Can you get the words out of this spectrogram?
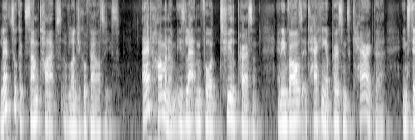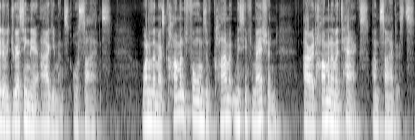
Let's look at some types of logical fallacies. Ad hominem is Latin for to the person and involves attacking a person's character instead of addressing their arguments or science. One of the most common forms of climate misinformation are ad hominem attacks on scientists.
